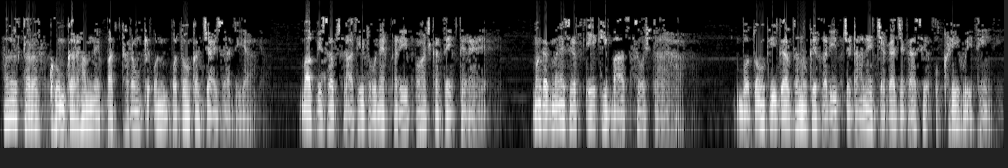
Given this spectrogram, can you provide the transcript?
ہر طرف گھوم کر ہم نے پتھروں کے ان بتوں کا جائزہ لیا باقی سب ساتھی تو انہیں قریب پہنچ کر دیکھتے رہے۔ مگر میں صرف ایک ہی بات سوچتا رہا۔ بتوں کی گردنوں کے قریب چٹانیں جگہ جگہ سے اکھڑی ہوئی تھیں۔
